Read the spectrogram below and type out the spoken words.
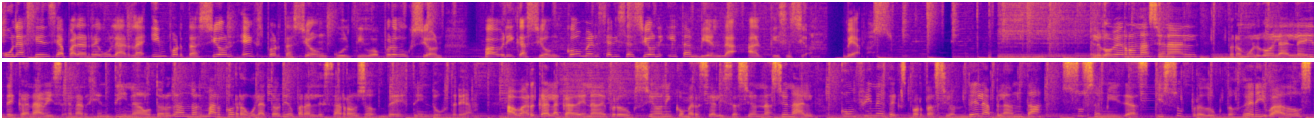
una agencia para regular la importación, exportación, cultivo, producción, fabricación, comercialización y también la adquisición. Veamos. El Gobierno Nacional promulgó la Ley de Cannabis en Argentina, otorgando el marco regulatorio para el desarrollo de esta industria. Abarca la cadena de producción y comercialización nacional con fines de exportación de la planta, sus semillas y sus productos derivados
